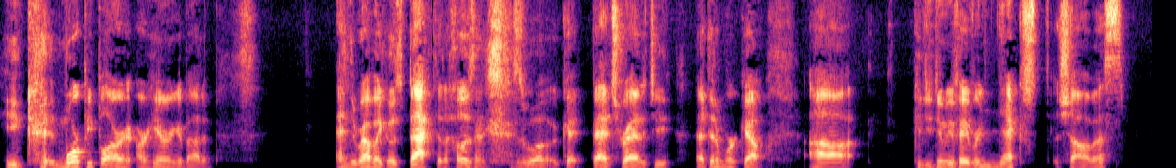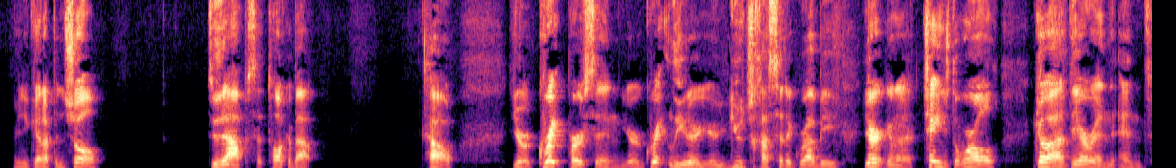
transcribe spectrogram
he more people are are hearing about him. And the rabbi goes back to the Choza and he says, "Well, okay, bad strategy. That didn't work out. Uh, could you do me a favor next Shabbos when you get up in shul? Do the opposite. Talk about how." You're a great person. You're a great leader. You're a huge Hasidic rabbi. You're gonna change the world. Go out there and and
